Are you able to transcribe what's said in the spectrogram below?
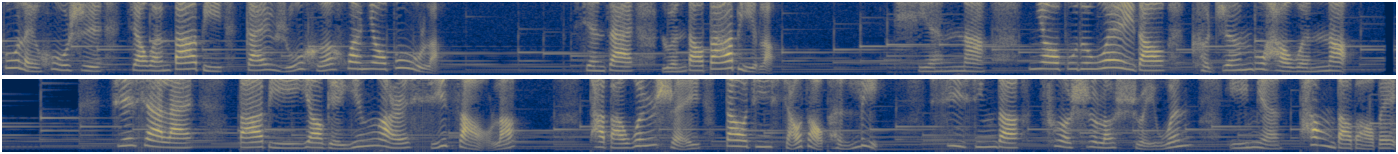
布蕾护士教完芭比该如何换尿布了。现在轮到芭比了。天哪，尿布的味道可真不好闻呢。接下来，芭比要给婴儿洗澡了。她把温水倒进小澡盆里，细心地测试了水温，以免烫到宝贝。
